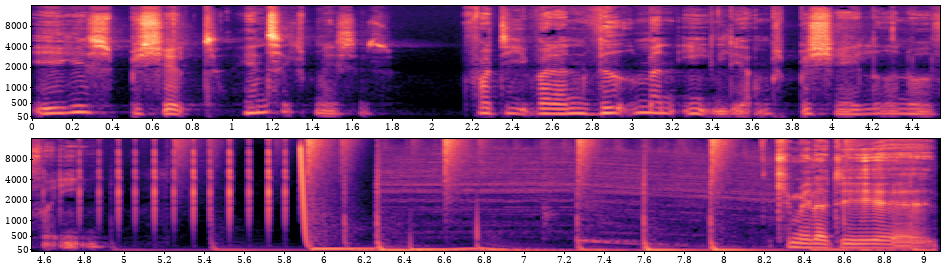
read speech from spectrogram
ikke specielt hensigtsmæssigt. Fordi hvordan ved man egentlig, om specialet er noget for en? Camilla, det, øh,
